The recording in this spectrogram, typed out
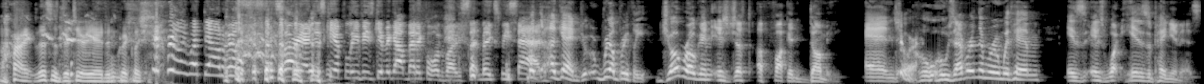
All right, this is deteriorated quickly. It really went downhill. Sorry, I just can't believe he's giving out medical advice. That makes me But sad. again, real briefly, Joe Rogan is just a fucking dummy, and Sure. who, who's ever in the room with him is is what his opinion is.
